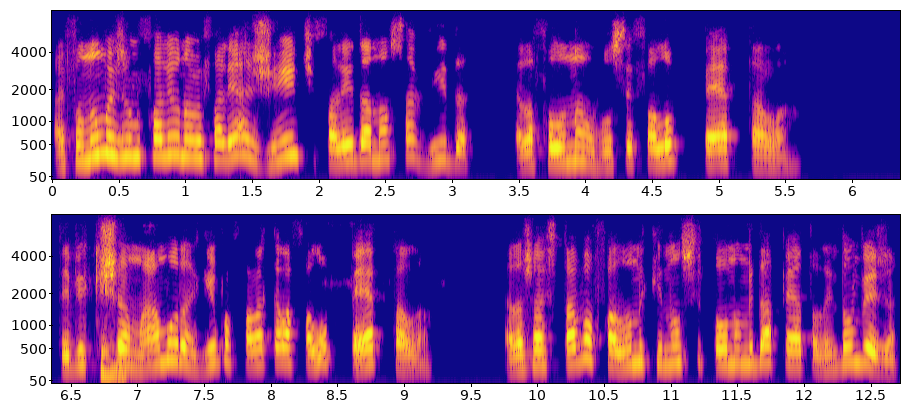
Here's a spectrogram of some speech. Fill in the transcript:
Aí falou: não, mas eu não falei o nome, eu falei a gente, falei da nossa vida. Ela falou: não, você falou pétala. Teve que Sim. chamar a Moranguinho para falar que ela falou pétala. Ela já estava falando que não citou o nome da pétala. Então, veja,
